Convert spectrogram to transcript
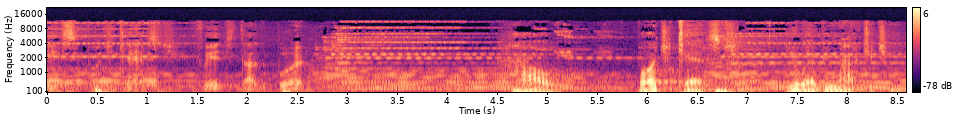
Esse podcast foi editado por How Podcast e Web Marketing.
